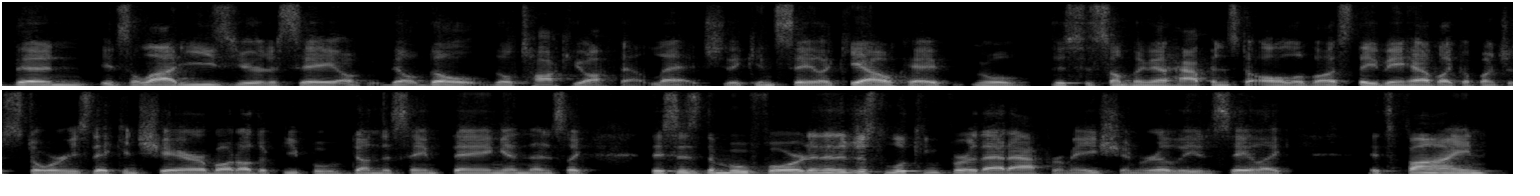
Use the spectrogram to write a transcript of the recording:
then it's a lot easier to say. Oh, they'll they'll they'll talk you off that ledge. They can say like, "Yeah, okay, well, this is something that happens to all of us." They may have like a bunch of stories they can share about other people who've done the same thing, and then it's like, "This is the move forward," and they're just looking for that affirmation, really, to say like, "It's fine."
